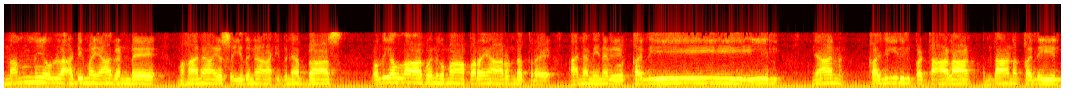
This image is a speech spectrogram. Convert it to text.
നന്ദിയുള്ള അടിമയാകണ്ടേ മഹാനായ സയ്യിദന ഇബ്നു അബ്ബാസ് റളിയല്ലാഹു അൻഹുമാ പറയാറുണ്ടത്രേ അനമിനൽ ഖലീൽ. ഞാൻ ഖലീലിൽപ്പെട്ട ആളാണ്. എന്താണ് ഖലീൽ?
